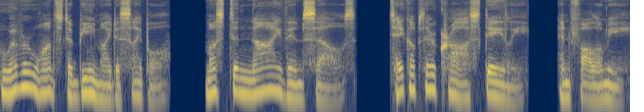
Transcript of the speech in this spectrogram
Whoever wants to be my disciple must deny themselves, take up their cross daily, and follow me.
